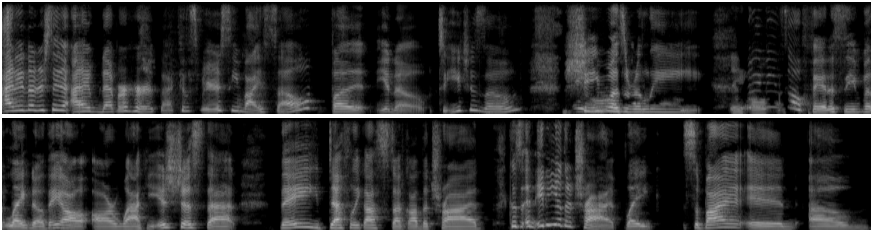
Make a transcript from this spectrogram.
I, didn't understand it. I've never heard that conspiracy myself, but you know, to each his own. They she was really maybe it's all fantasy, but like no, they all are wacky. It's just that they definitely got stuck on the tribe because in any other tribe, like Sabiyah and um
